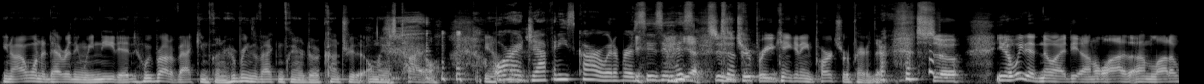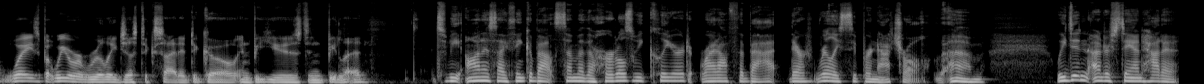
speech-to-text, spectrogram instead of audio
you know, I wanted everything we needed. We brought a vacuum cleaner. Who brings a vacuum cleaner to a country that only has tile? You know? or a Japanese car, or whatever Suzu is. yeah, Suzu Trooper. You can't get any parts repaired there. so, you know, we had no idea on a lot of, on a lot of ways, but we were really just excited to go and be used and be led. To be honest, I think about some of the hurdles we cleared right off the bat. They're really supernatural. Um, we didn't understand how to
